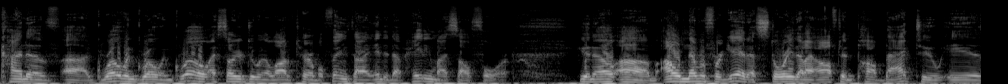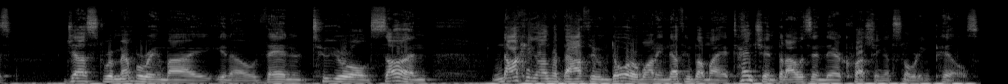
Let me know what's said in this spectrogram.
kind of uh, grow and grow and grow, I started doing a lot of terrible things that I ended up hating myself for. You know, um, I'll never forget a story that I often pop back to is just remembering my, you know, then two-year-old son knocking on the bathroom door wanting nothing but my attention, but I was in there crushing and snorting pills.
